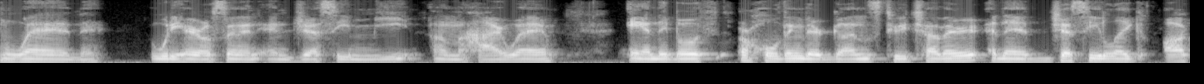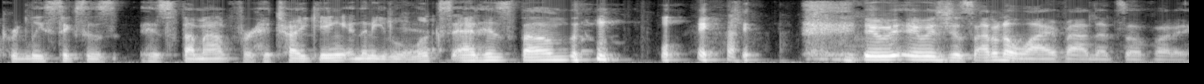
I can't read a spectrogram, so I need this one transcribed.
when Woody Harrelson and, and Jesse meet on the highway and they both are holding their guns to each other and then Jesse like awkwardly sticks his, his thumb out for hitchhiking and then he looks at his thumb. like, it, it was just I don't know why I found that so funny.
